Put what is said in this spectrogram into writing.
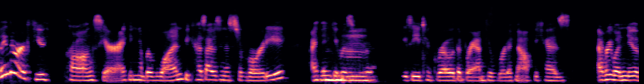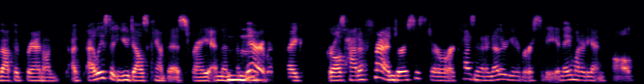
I think there were a few prongs here. I think number one, because I was in a sorority, I think mm-hmm. it was mm-hmm. really easy to grow the brand through word of mouth because everyone knew about the brand on at least at UDEL's campus, right? And then from mm-hmm. there, it was like girls had a friend or a sister or a cousin at another university and they wanted to get involved.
